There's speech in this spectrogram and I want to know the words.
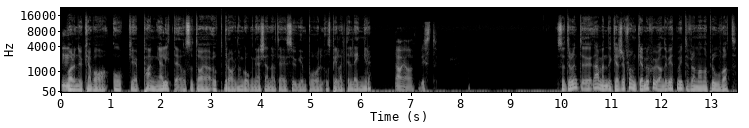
Mm. vad det nu kan vara och eh, panga lite och så tar jag uppdrag någon gång när jag känner att jag är sugen på att spela lite längre. Ja, ja, visst. Så jag tror inte, nej men det kanske funkar med sjuan, det vet man ju inte förrän man har provat.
